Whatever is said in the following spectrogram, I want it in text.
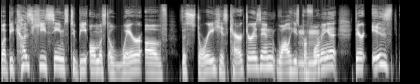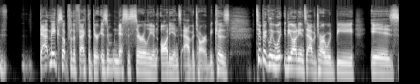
But because he seems to be almost aware of the story his character is in while he's Mhm. performing it, there is that makes up for the fact that there isn't necessarily an audience avatar because typically what the audience avatar would be is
